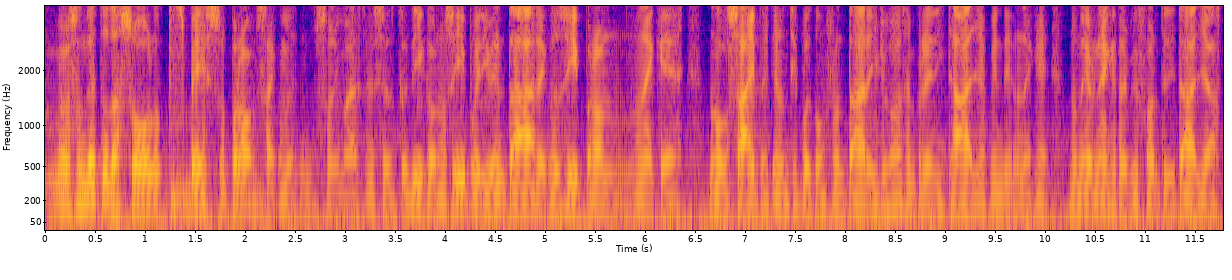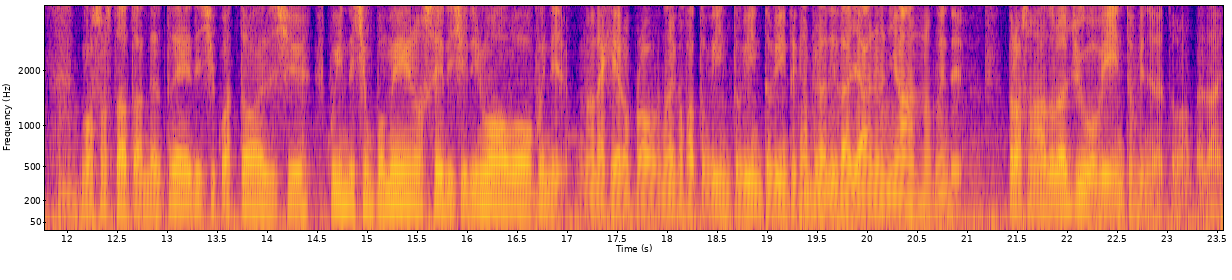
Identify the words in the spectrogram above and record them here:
Me lo sono detto da solo spesso, però sai come sono i maestri, nel senso ti dicono sì puoi diventare così, però non è che non lo sai perché non ti puoi confrontare, io giocavo sempre in Italia, quindi non è che non ero neanche tra i più forti d'Italia, mm. Boh, sono stato under 13, 14, 15 un po' meno, 16 di nuovo, quindi non è che ero proprio non è che ho fatto vinto, vinto, vinto i campionati mm. italiani ogni anno, quindi... però sono andato laggiù, ho vinto, quindi ho detto vabbè dai,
